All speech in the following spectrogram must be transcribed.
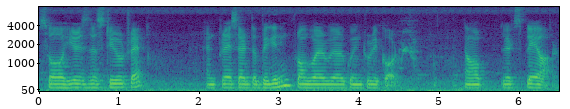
So here is the stereo track and press at the beginning from where we are going to record. Now let's play R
